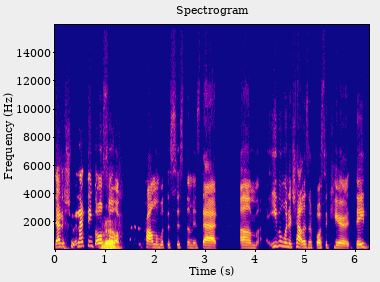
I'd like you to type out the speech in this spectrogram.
that is true. And I think also Yeah. a part of the problem with the system is that um, even when a child is in foster care, they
